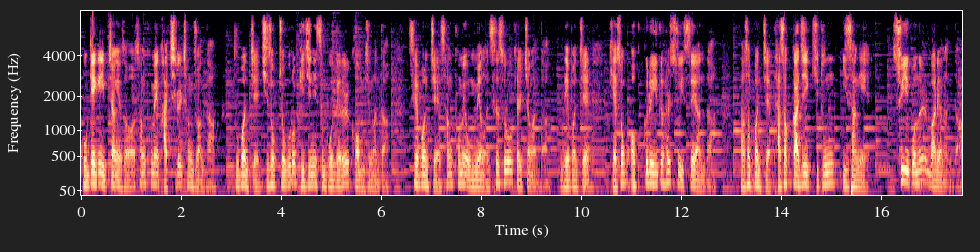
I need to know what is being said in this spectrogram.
고객의 입장에서 상품의 가치를 창조한다. 두 번째, 지속적으로 비즈니스 모델을 검증한다. 세 번째, 상품의 운명은 스스로 결정한다. 네 번째, 계속 업그레이드 할 수 있어야 한다. 다섯 번째, 다섯 가지 기둥 이상의 수익원을 마련한다.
